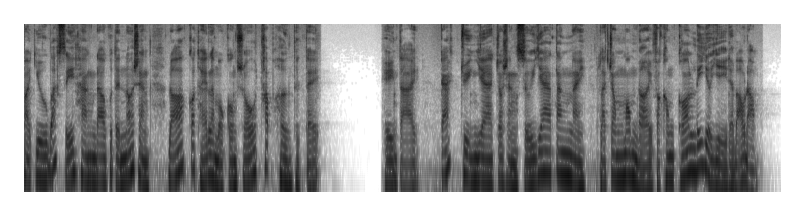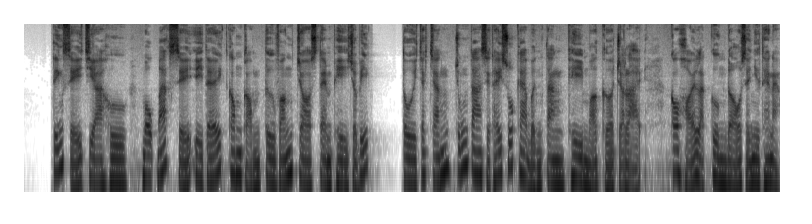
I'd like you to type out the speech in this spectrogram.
mặc dù bác sĩ hàng đầu của tỉnh nói rằng đó có thể là một con số thấp hơn thực tế. Hiện tại, các chuyên gia cho rằng sự gia tăng này là trong mong đợi và không có lý do gì để báo động. Tiến sĩ Chiahu, một bác sĩ y tế công cộng tư vấn cho Stampede cho biết, Tôi chắc chắn chúng ta sẽ thấy số ca bệnh tăng khi mở cửa trở lại. Câu hỏi là cường độ sẽ như thế nào?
